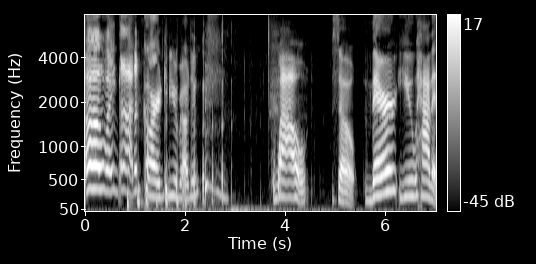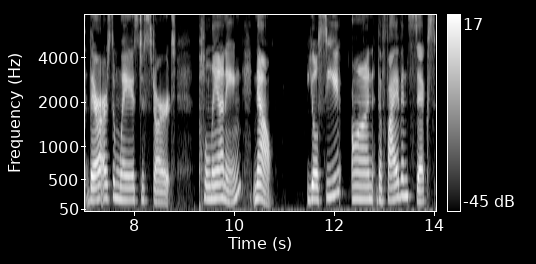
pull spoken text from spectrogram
Oh my God, a card. Can you imagine? wow. So there you have it. There are some ways to start planning. Now, you'll see on the five and six,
